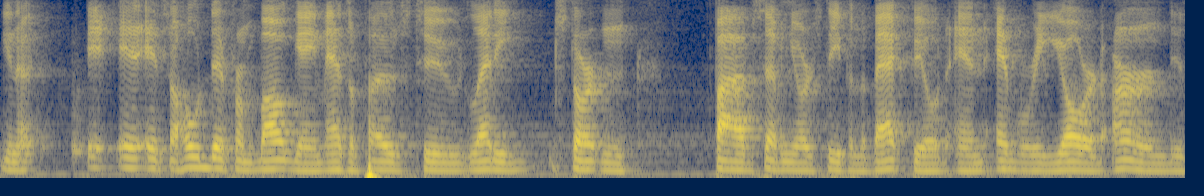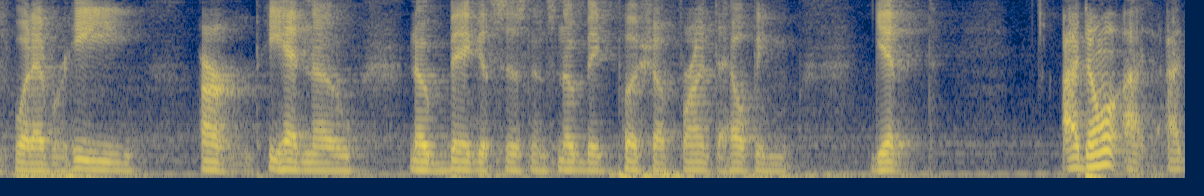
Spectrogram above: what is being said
You know, it, it, it's a whole different ball game as opposed to Leddie starting five seven yards deep in the backfield and every yard earned is whatever he earned. He had no no big assistance, no big push up front to help him get it. I don't. I, I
